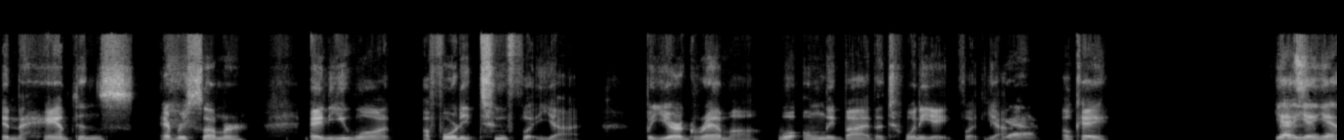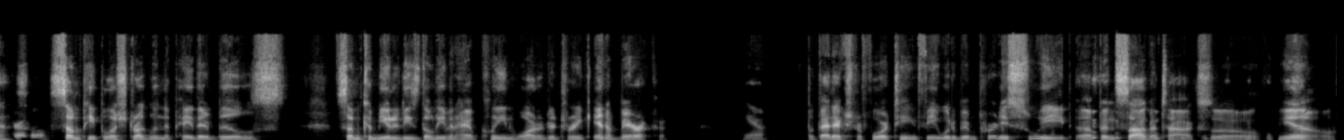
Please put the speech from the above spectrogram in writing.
in the Hamptons every summer and you want a 42 foot yacht, but your grandma will only buy the 28 foot yacht. Yeah. Okay. Yeah, That's yeah, yeah. struggle. Some people are struggling to pay their bills. Some communities don't even have clean water to drink in America. Yeah. But that extra 14 feet would have been pretty sweet up in Saugatuck. So, you know,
